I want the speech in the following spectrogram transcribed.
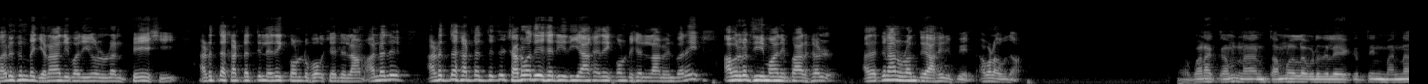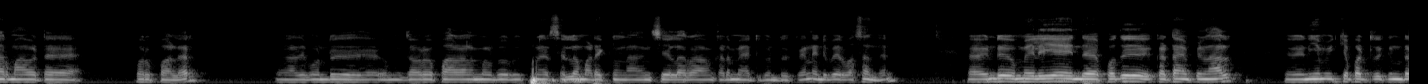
வருகின்ற ஜனாதிபதிகளுடன் பேசி அடுத்த கட்டத்தில் எதை கொண்டு போக செல்லலாம் அல்லது அடுத்த கட்டத்துக்கு சர்வதேச ரீதியாக எதை கொண்டு செல்லலாம் என்பதை அவர்கள் தீர்மானிப்பார்கள். அதற்கு நான் உடந்தையாக இருப்பேன். அவ்வளவுதான். வணக்கம். நான் தமிழக விடுதலை இயக்கத்தின் மன்னார் மாவட்ட பொறுப்பாளர். அதேபோன்று கௌரவ பாராளுமன்ற உறுப்பினர் செல்வம் அடைக்கல் நான் செயலராக கடமையாற்றி கொண்டிருக்கிறேன். என் பேர் வசந்தன். இன்று உண்மையிலேயே இந்த பொது கட்டமைப்பினால் நியமிக்கப்பட்டிருக்கின்ற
